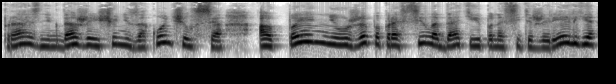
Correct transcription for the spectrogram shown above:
Праздник даже еще не закончился, а Пенни уже попросила дать ей поносить ожерелье,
